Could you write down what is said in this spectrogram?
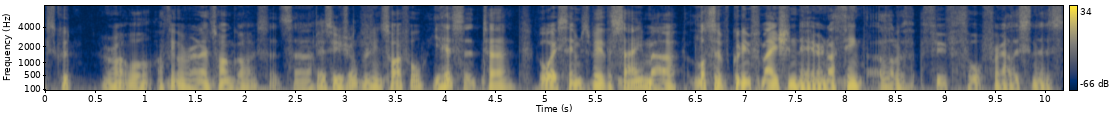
It's good. All right. Well, I think we've run out of time, guys. It's uh, As usual. really insightful. Yes, it uh, always seems to be the same. Uh, lots of good information there, and I think a lot of food for thought for our listeners.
